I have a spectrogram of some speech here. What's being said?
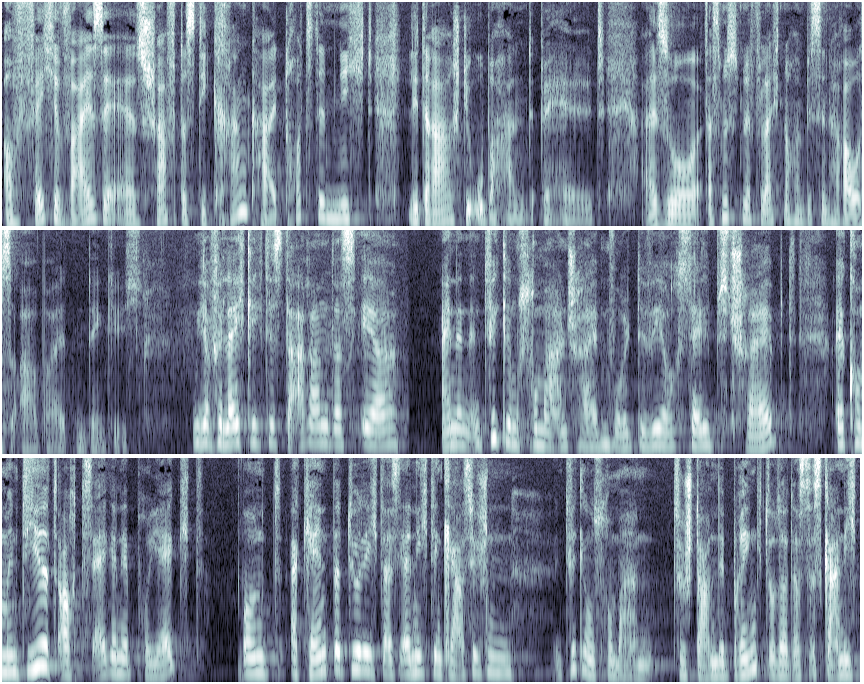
auf welche Weise er es schafft, dass die Krankheit trotzdem nicht literarisch die Oberhand behält. Also das müssten wir vielleicht noch ein bisschen herausarbeiten, denke ich. Ja, vielleicht liegt es daran, dass er einen Entwicklungsroman schreiben wollte, wie er auch selbst schreibt. Er kommentiert auch das eigene Projekt und erkennt natürlich, dass er nicht den klassischen Entwicklungsroman zustande bringt oder dass das gar nicht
